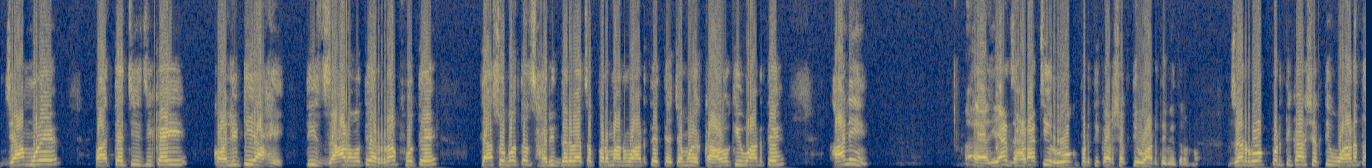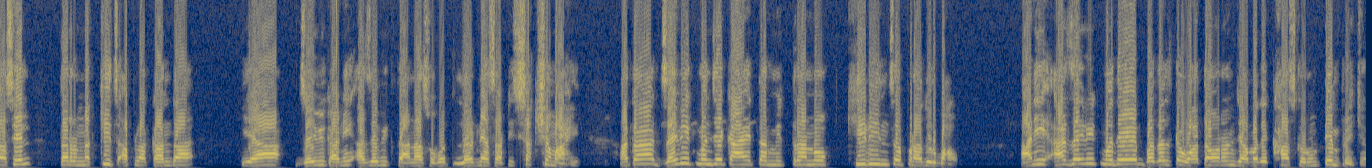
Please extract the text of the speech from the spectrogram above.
ज्यामुळे पात्याची जी काही क्वालिटी आहे ती जाड होते रफ होते त्यासोबतच हरितद्रव्याचं प्रमाण वाढते त्याच्यामुळे काळोखी वाढते आणि या झाडाची रोग प्रतिकार शक्ती वाढते मित्रांनो. जर रोग प्रतिकार शक्ती वाढत असेल तर नक्कीच आपला कांदा या जैविक आणि अजैविक ताणासोबत लढण्यासाठी सक्षम आहे. आता जैविक म्हणजे काय? तर मित्रांनो किडींचा प्रादुर्भाव. आणि अजैविकमध्ये बदलतं वातावरण ज्यामध्ये खास करून टेम्परेचर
